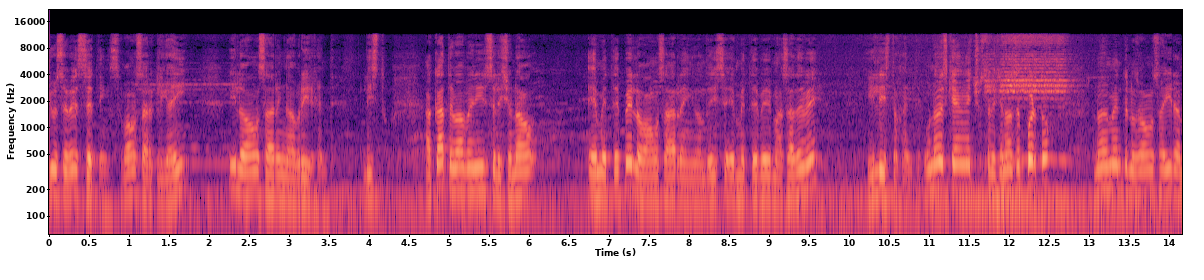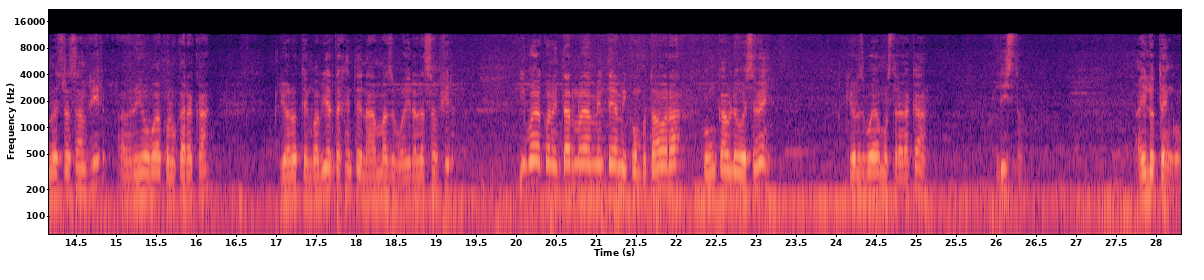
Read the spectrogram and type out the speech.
usb settings. Vamos a dar clic ahí y lo vamos a dar en abrir gente. Listo. Acá te va a venir seleccionado MTP lo vamos a dar en donde dice MTP más ADB y listo gente. Una vez que han hecho seleccionado ese puerto nuevamente nos vamos a ir a nuestra Sanfir. A ver yo voy a colocar acá. Yo lo tengo abierta gente. Nada más voy a ir a la Sanfir. Y voy a conectar nuevamente a mi computadora con un cable USB que yo les voy a mostrar acá. Listo ahí lo tengo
